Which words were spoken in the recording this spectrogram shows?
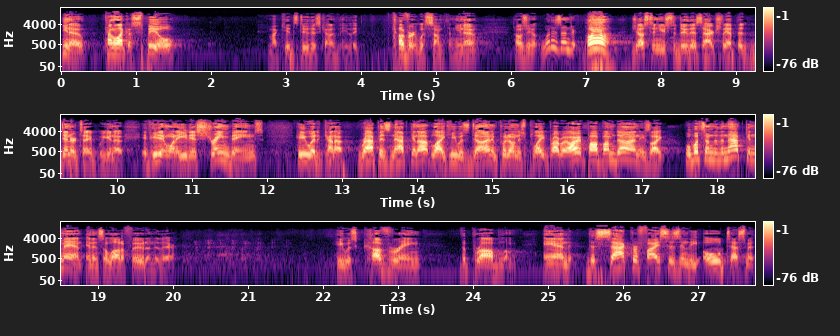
You know, kind of like a spill. My kids do this kind of thing. They cover it with something, you know? I was like, what is under? Oh, Justin used to do this actually at the dinner table. You know, if he didn't want to eat his string beans, he would kind of wrap his napkin up like he was done and put it on his plate. Probably, all right, Pop, I'm done. He's like, well, what's under the napkin, man? And it's a lot of food under there. He was covering the problem. And the sacrifices in the Old Testament,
